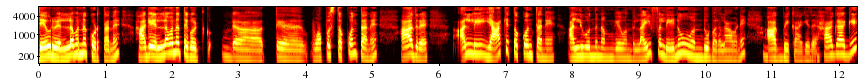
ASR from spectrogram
ದೇವ್ರು ಎಲ್ಲವನ್ನ ಕೊಡ್ತಾನೆ ಹಾಗೆ ಎಲ್ಲವನ್ನ ತೆಗೊಳ್ಕೊ ಹ್ಮ್. ಆ, ತೆ- ವಾಪಸ್ ತಕ್ಕೊಂತಾನೆ. ಆದ್ರೆ ಅಲ್ಲಿ ಯಾಕೆ ತಕ್ಕೊಂತಾನೆ? ಅಲ್ಲಿ ಒಂದು ನಮ್ಗೆ ಒಂದು ಲೈಫಲ್ಲಿ ಏನೋ ಒಂದು ಬದಲಾವಣೆ. ಆಗ್ಬೇಕಾಗಿದೆ. ಹಾಗಾಗಿ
